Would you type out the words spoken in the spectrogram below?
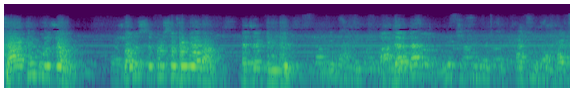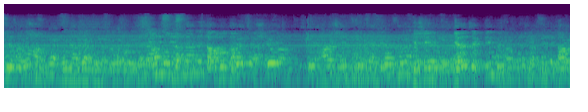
Fatih Uzun. Sonu 0-0'lı olan. Tezek kimdir? Nerede? İstanbul'da. Bir şey gelecek değil mi? Tamam.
